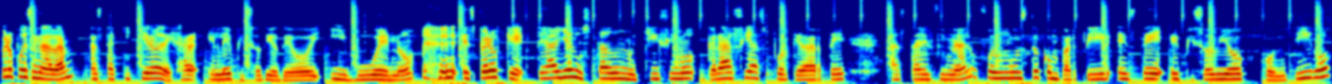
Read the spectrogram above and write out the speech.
Pero pues nada, hasta aquí quiero dejar el episodio de hoy y bueno, espero que te haya gustado muchísimo. Gracias por quedarte hasta el final. Fue un gusto compartir este episodio contigo,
